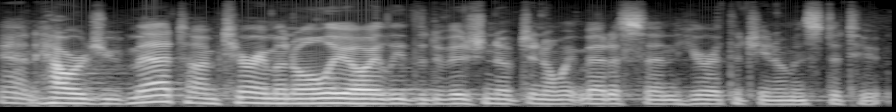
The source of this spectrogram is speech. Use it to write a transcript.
And Howard, you've met. I'm Terry Manolio. I lead the Division of Genomic Medicine here at the Genome Institute.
